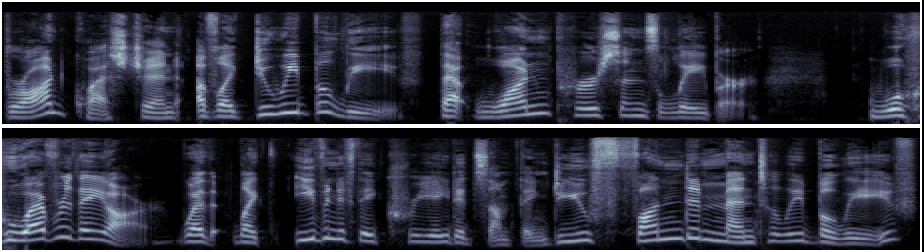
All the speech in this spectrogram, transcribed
broad question of like do we believe that one person's labor wh- whoever they are whether like even if they created something do you fundamentally believe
